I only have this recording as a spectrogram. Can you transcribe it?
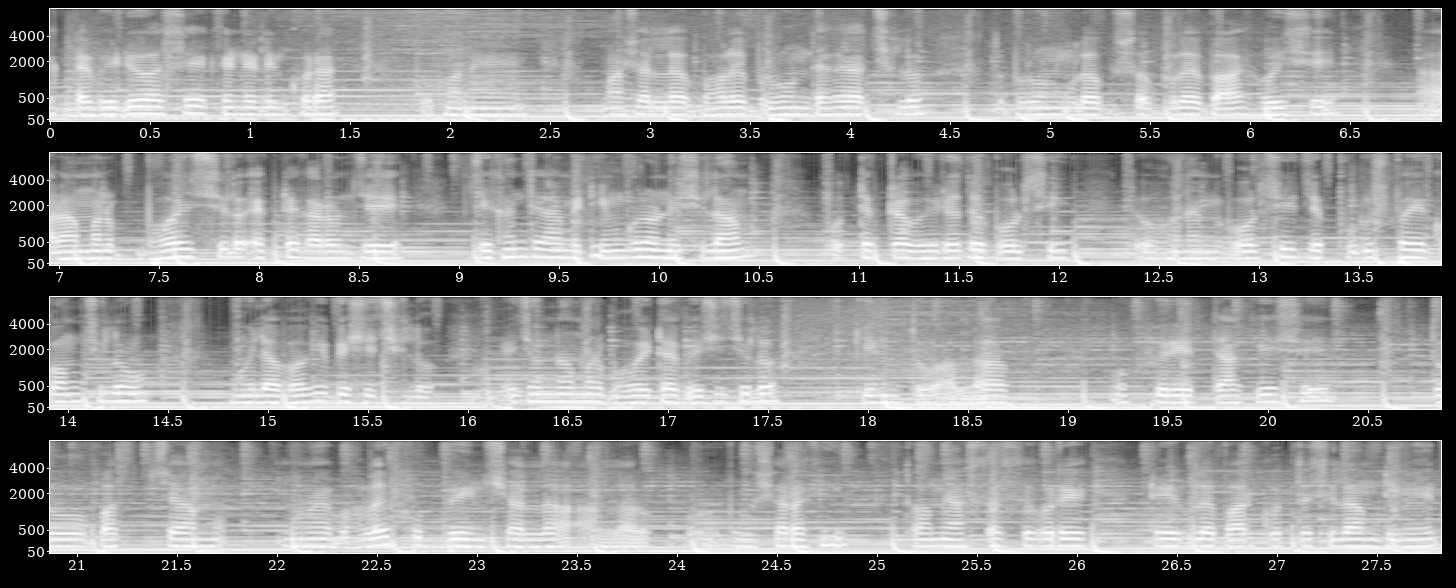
একটা ভিডিও আছে ক্যান্ডেলিং করা। ওখানে মাশাল্লাহ ভালোই ভ্রমণ দেখা যাচ্ছিল। তো ভ্রমণগুলো সবগুলো বা হয়েছে আর আমার ভয় ছিল একটা কারণ যে, যেখান থেকে আমি ডিমগুলো নিয়েছিলাম, প্রত্যেকটা ভিডিওতে বলছি। তো ওখানে আমি বলছি যে, পুরুষ পাখি কম ছিল, মহিলা পাখি বেশি ছিল। এই জন্য আমার ভয়টা বেশি ছিল। কিন্তু আল্লাহ মুখ ফিরে তাকিয়েছে। তো বাচ্চা মনে হয় ভালোই ফুটবে ইনশাল্লাহ আল্লাহর ভরসা রাখি। তো আমি আস্তে আস্তে করে ট্রেগুলো বার করতেছিলাম ডিমের।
